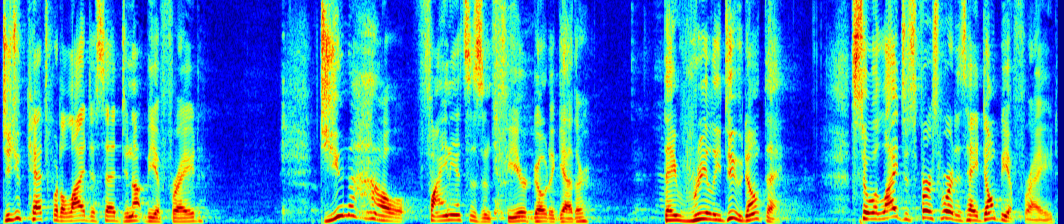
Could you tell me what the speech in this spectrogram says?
Did you catch what Elijah said? Do not be afraid. Do you know how finances and fear go together? They really do, don't they? So Elijah's first word is, hey, don't be afraid.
